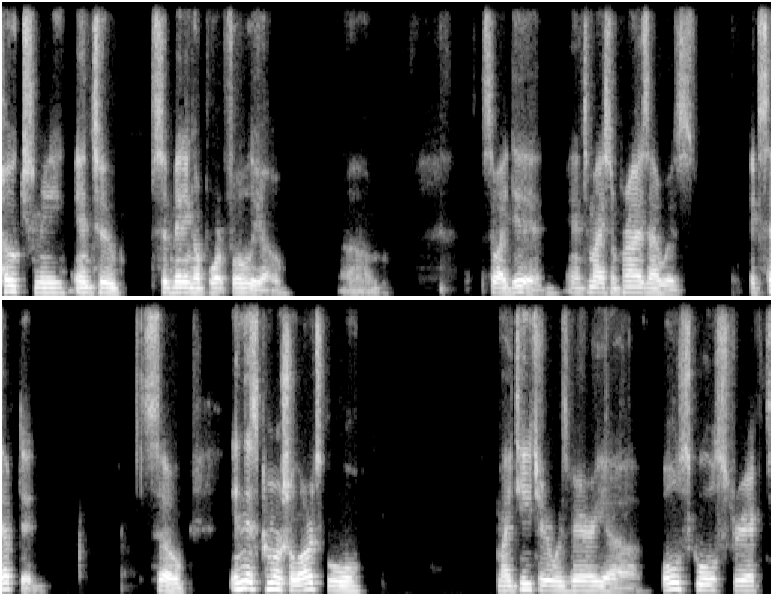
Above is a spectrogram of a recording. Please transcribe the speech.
coaxed me into submitting a portfolio. Um, so I did. And to my surprise, I was accepted. So in this commercial art school, my teacher was very uh, old school, strict,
